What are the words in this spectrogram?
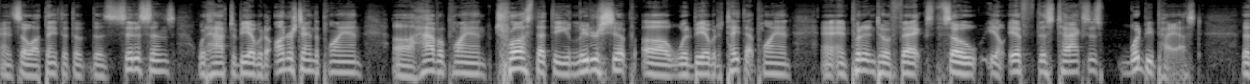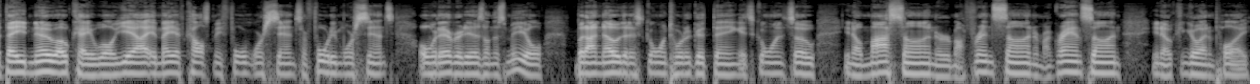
And so I think that the, the citizens would have to be able to understand the plan, uh, have a plan, trust that the leadership uh, would be able to take that plan and, and put it into effect. So, you know, if this taxes would be passed, that they know, okay, well, yeah, it may have cost me four more cents or 40 more cents or whatever it is on this meal, but I know that it's going toward a good thing. It's going so, you know, my son or my friend's son or my grandson, you know, can go ahead and play.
